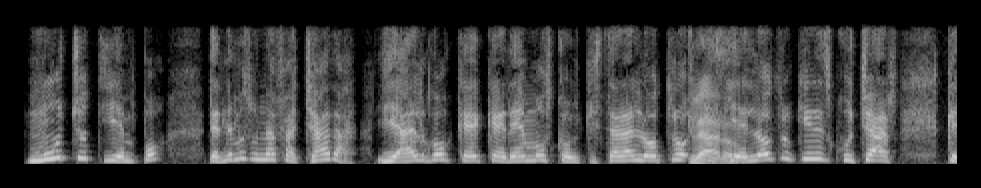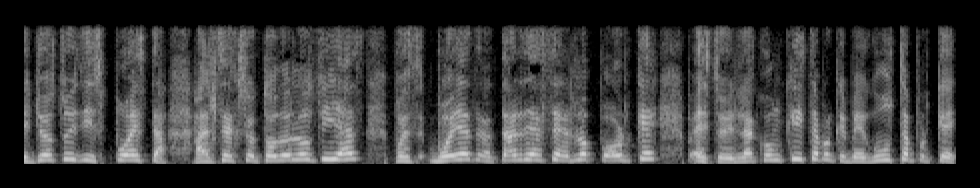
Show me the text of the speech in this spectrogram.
mucho tiempo tenemos una fachada y algo que queremos conquistar al otro. Claro. Y si el otro quiere escuchar que yo estoy dispuesta al sexo todos los días, pues voy a tratar de hacerlo porque estoy en la conquista, porque me gusta, porque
